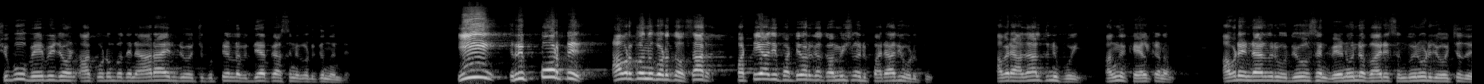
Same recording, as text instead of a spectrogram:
ഷിബു ബേബി ജോൺ ആ കുടുംബത്തിന് ആറായിരം രൂപ വെച്ച് കുട്ടികളുടെ വിദ്യാഭ്യാസത്തിന് കൊടുക്കുന്നുണ്ട്. ഈ റിപ്പോർട്ട് അവർക്കൊന്ന് കൊടുത്തോ? സാർ പട്ടികാതി പട്ടികവർഗ കമ്മീഷൻ ഒരു പരാതി കൊടുത്തു. അവർ അദാലത്തിന് പോയി. അങ്ങ് കേൾക്കണം. അവിടെ ഉണ്ടായിരുന്ന ഒരു ഉദ്യോഗസ്ഥൻ വേണുവിന്റെ ഭാര്യ സിന്ധുവിനോട് ചോദിച്ചത്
